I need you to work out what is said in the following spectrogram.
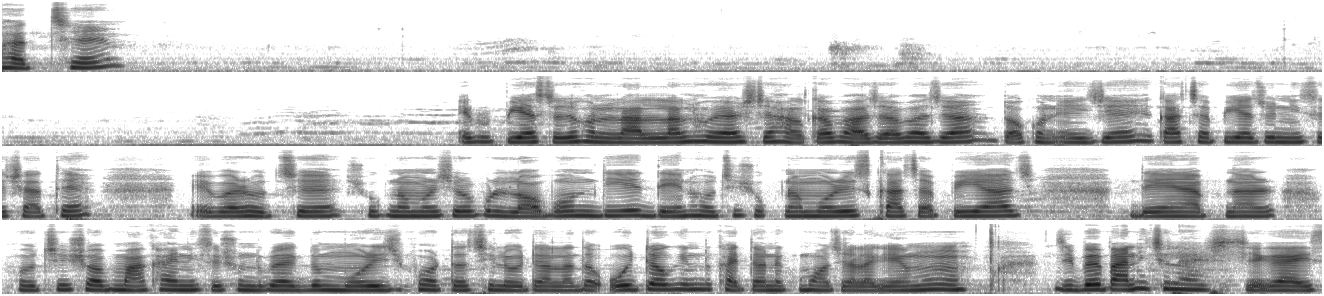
ভাজছে। এরপর পেঁয়াজটা যখন লাল লাল হয়ে আসছে, হালকা ভাজা ভাজা, তখন এই যে কাঁচা পেঁয়াজও নিচের সাথে এবার হচ্ছে শুকনো মরিচের উপর লবণ দিয়ে দেন হচ্ছে শুকনো মরিচ, কাঁচা পেঁয়াজ দেন আপনার হচ্ছে সব মাখায় নিচে, সুন্দর করে একদম মরিচ ভর্তা ছিল, ওইটা আলাদা। ওইটাও কিন্তু খাইতে অনেক মজা লাগে। হুম জিভে পানি চলে আসছে গাইস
